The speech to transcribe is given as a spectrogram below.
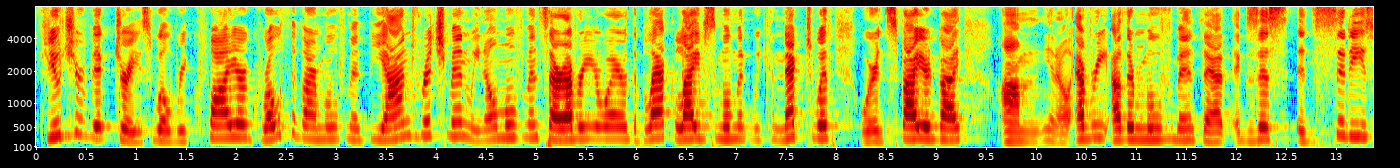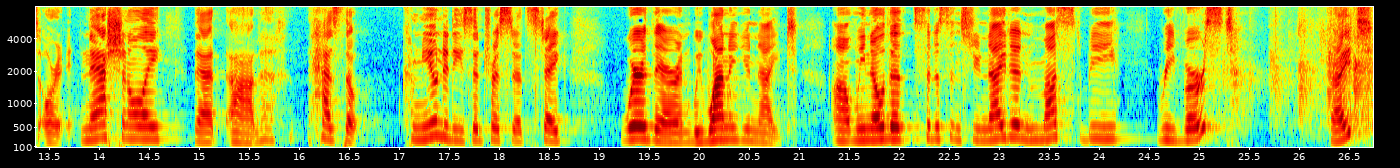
Future victories will require growth of our movement beyond Richmond. We know movements are everywhere. The Black Lives Movement we connect with, we're inspired by. Um, you know, every other movement that exists in cities or nationally that uh, has the community's interest at stake, we're there and we want to unite. Uh, we know that Citizens United must be reversed, right?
